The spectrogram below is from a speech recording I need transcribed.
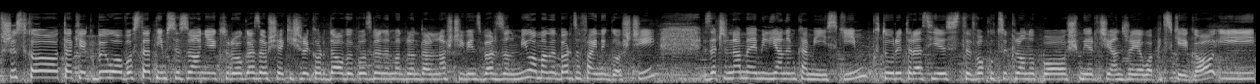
Wszystko tak jak było w ostatnim sezonie, który okazał się jakiś rekordowy pod względem oglądalności, więc bardzo miło. Mamy bardzo fajnych gości. Zaczynamy Emilianem Kamińskim, który teraz jest wokół cyklonu po śmierci Andrzeja Łapickiego i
